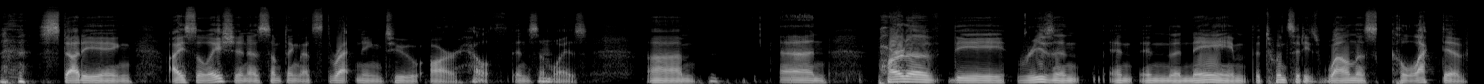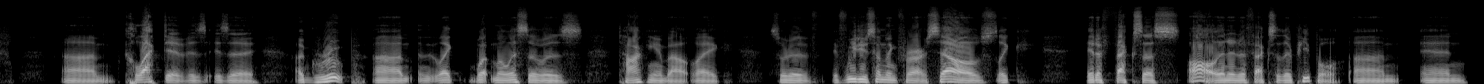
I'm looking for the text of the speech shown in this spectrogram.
studying isolation as something that's threatening to our health in some ways. Um, and part of the reason in in the name, the Twin Cities Wellness Collective, um, collective is is a a group. Um, like what Melissa was talking about, like sort of if we do something for ourselves, like it affects us all and it affects other people, um, and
